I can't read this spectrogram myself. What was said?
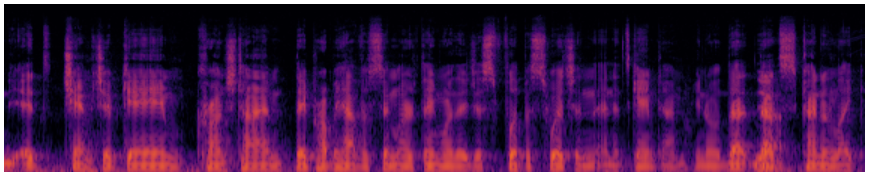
it's championship game crunch time they probably have a similar thing where they just flip a switch and, and it's game time you know that Yeah. that's kind of like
